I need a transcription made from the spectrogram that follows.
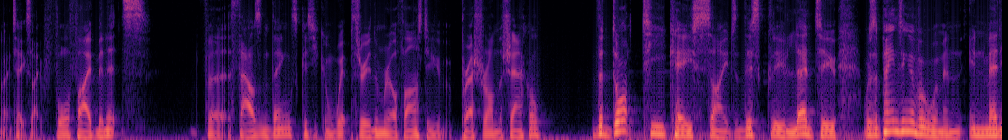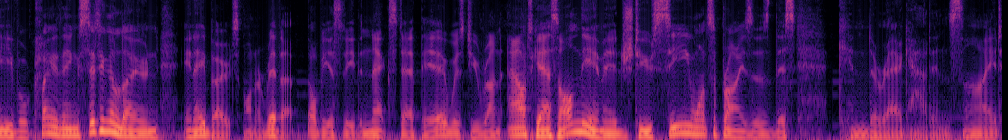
It takes like four or five minutes for a thousand things because you can whip through them real fast if you have pressure on the shackle. The .tk site this clue led to was a painting of a woman in medieval clothing sitting alone in a boat on a river. Obviously, the next step here was to run outguess on the image to see what surprises this Kinder Egg had inside.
